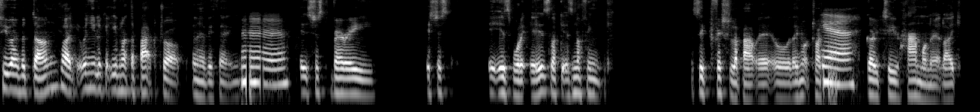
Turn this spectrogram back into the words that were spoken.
too overdone. Like when you look at even like the backdrop and everything, Mm, it's just very it's just it is what it is. Like it's nothing superficial about it or they've not tried yeah, to go too ham on it. Like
